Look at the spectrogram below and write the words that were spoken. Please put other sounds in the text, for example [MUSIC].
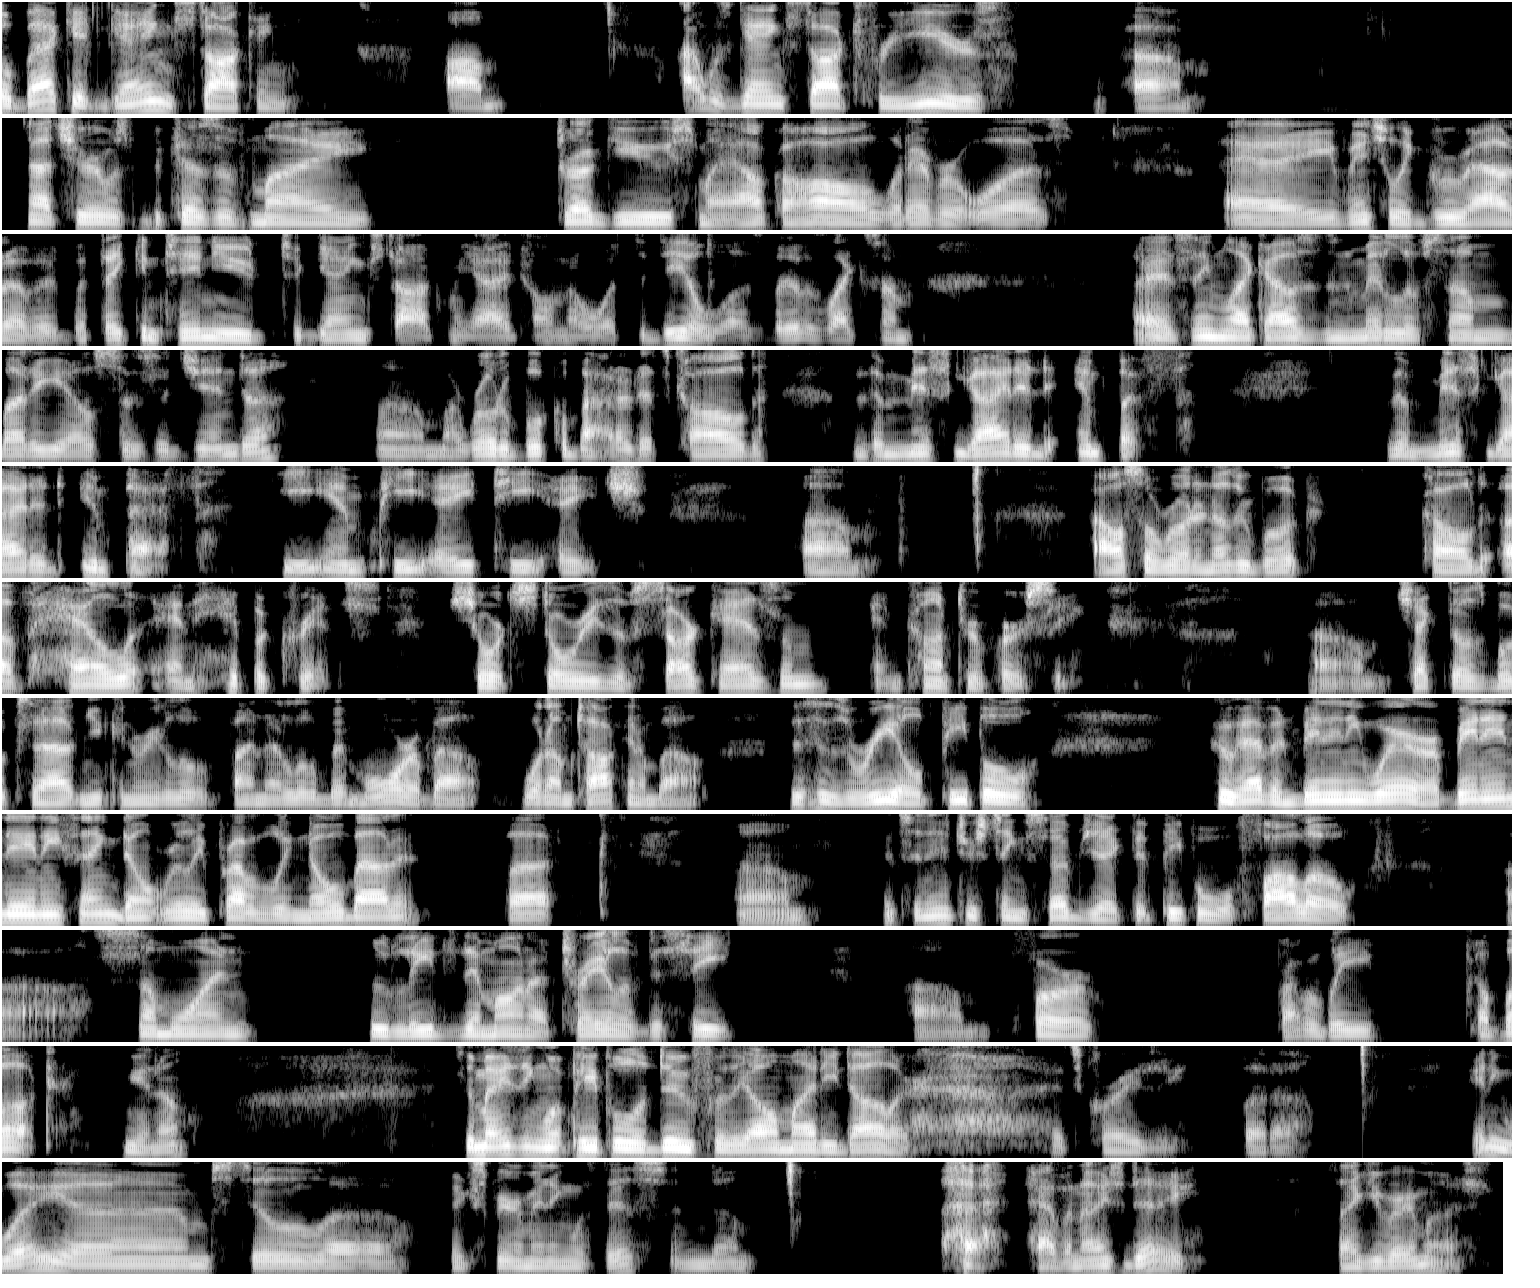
So back at gang stalking, um, I was gang stalked for years. Um, not sure it was because of my drug use, my alcohol, whatever it was. I eventually grew out of it, but they continued to gang stalk me. I don't know what the deal was, but it was like some. It seemed like I was in the middle of somebody else's agenda. Um, I wrote a book about it. It's called The Misguided Empath. The Misguided Empath. E M P A T H. Um, I also wrote another book called Of Hell and Hypocrites Short Stories of Sarcasm and Controversy. Um, check those books out and you can read a little, find out a little bit more about what I'm talking about. This is real. People who haven't been anywhere or been into anything don't really probably know about it, but um, it's an interesting subject that people will follow uh, someone who leads them on a trail of deceit um, for probably a buck, you know. It's amazing what people will do for the almighty dollar. [SIGHS] It's crazy. But uh, anyway, uh, I'm still uh, experimenting with this and um, [LAUGHS] have a nice day. Thank you very much.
